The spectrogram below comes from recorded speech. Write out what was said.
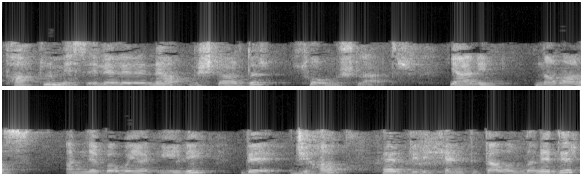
farklı meseleleri ne yapmışlardır? Sormuşlardır. Yani namaz, anne babaya iyilik ve cihat her biri kendi dalında nedir?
